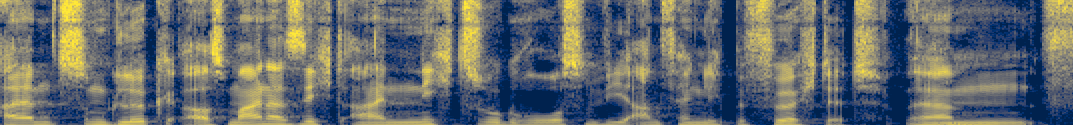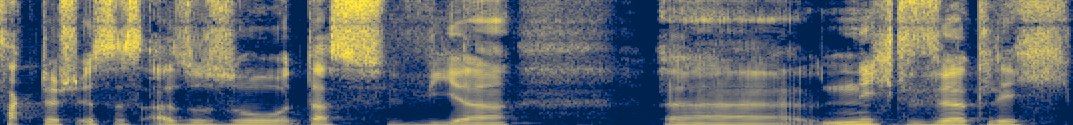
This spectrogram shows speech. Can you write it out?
Ähm, zum Glück aus meiner Sicht einen nicht so großen wie anfänglich befürchtet. Ähm, mhm. Faktisch ist es also so, dass wir äh, nicht wirklich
